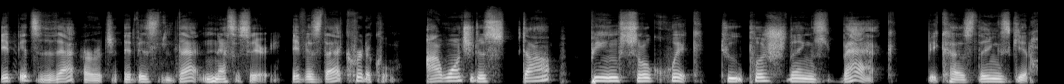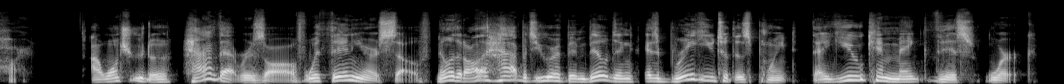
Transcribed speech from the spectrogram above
If it's that urgent, if it's that necessary, if it's that critical, I want you to stop being so quick to push things back because things get hard. I want you to have that resolve within yourself. Know that all the habits you have been building is bringing you to this point that you can make this work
